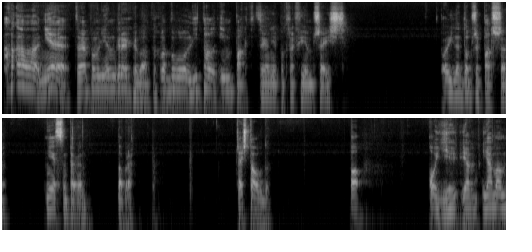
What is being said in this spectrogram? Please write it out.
A, nie, to ja pomyliłem gry chyba. To chyba było Little Impact, co ja nie potrafiłem przejść. O ile dobrze patrzę. Nie jestem pewien. Dobra. Cześć Toad. O. Ojej, ja, ja mam...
